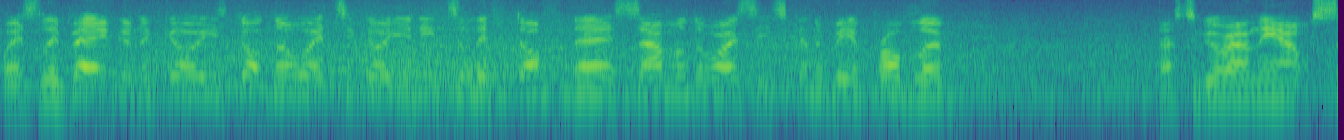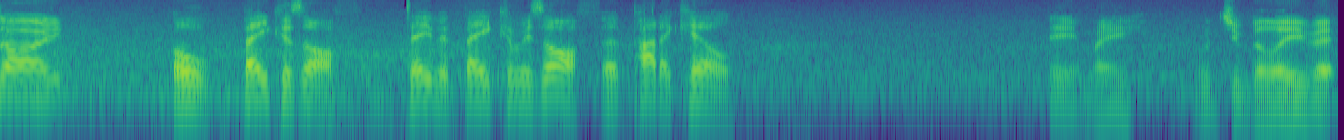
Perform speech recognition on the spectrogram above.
Where's Libert going to go? He's got nowhere to go. You need to lift off there, Sam, otherwise it's going to be a problem. Has to go around the outside. Oh, Baker's off. David Baker is off at Paddock Hill. Dear me, would you believe it?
